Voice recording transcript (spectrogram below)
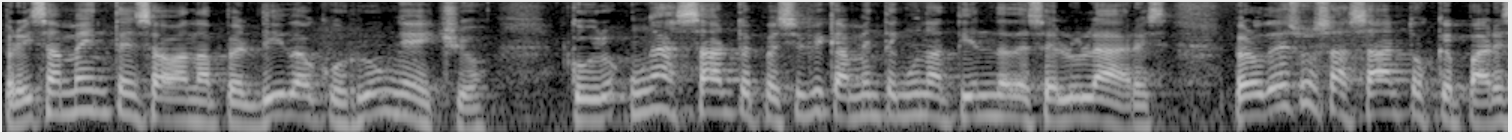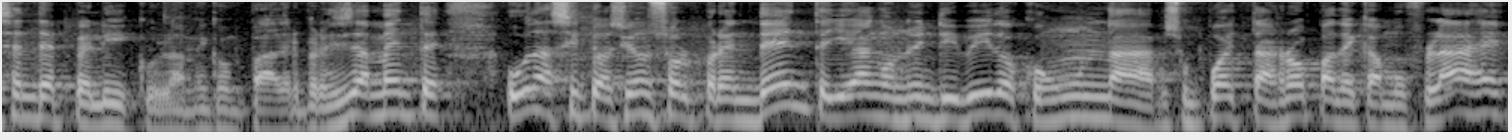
Precisamente en Sabana Perdida ocurrió un hecho, un asalto específicamente en una tienda de celulares, pero de esos asaltos que parecen de película, mi compadre. Precisamente una situación sorprendente, llegan unos individuos con una supuesta ropa de camuflaje,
